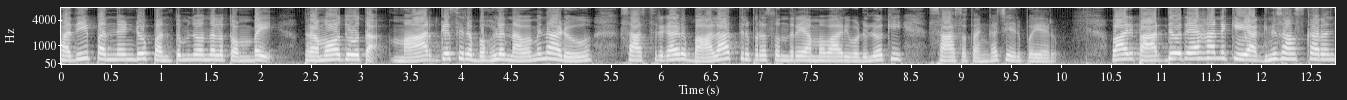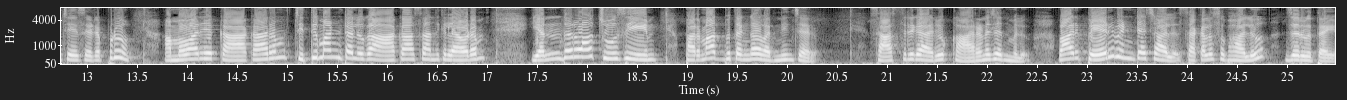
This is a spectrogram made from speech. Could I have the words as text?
పది పన్నెండు పంతొమ్మిది వందల తొంభై ప్రమోదూత మార్గశిర బహుళ నవమి నాడు శాస్త్రి గారు బాలా త్రిపుర సుందరి అమ్మవారి ఒడిలోకి శాశ్వతంగా చేరిపోయారు. వారి పార్థివ దేహానికి అగ్ని సంస్కారం చేసేటప్పుడు అమ్మవారి యొక్క ఆకారం చితిమంటలుగా ఆకాశానికి లేవడం ఎందరో చూసి పరమాద్భుతంగా వర్ణించారు. శాస్త్రి గారు కారణజన్ములు వారి పేరు వింటే చాలు సకల శుభాలు జరుగుతాయి.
